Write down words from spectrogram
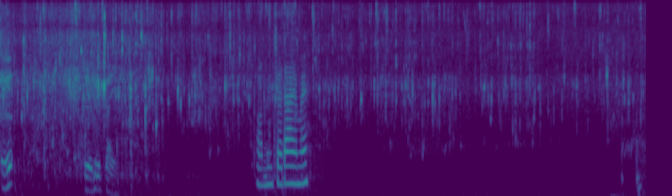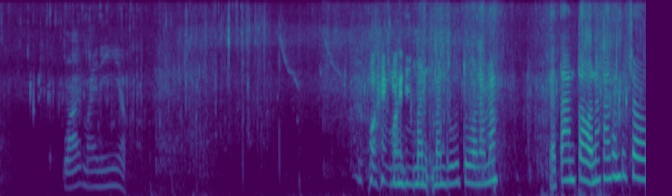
เออเออไม่ไปตอนนี้จะได้ไหมไว้ไม้นี้เงียบไว้ มันมันมันรู้ตัวแล้วมั้งเดี๋ยวตามต่อนะคะท่านผู้ชม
